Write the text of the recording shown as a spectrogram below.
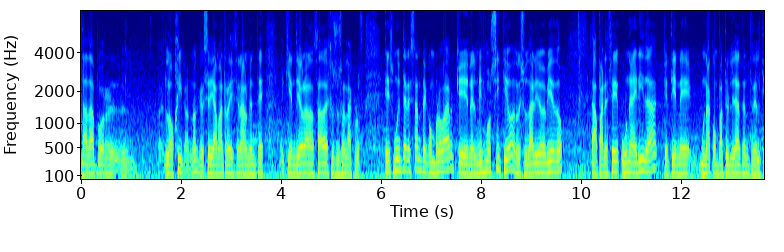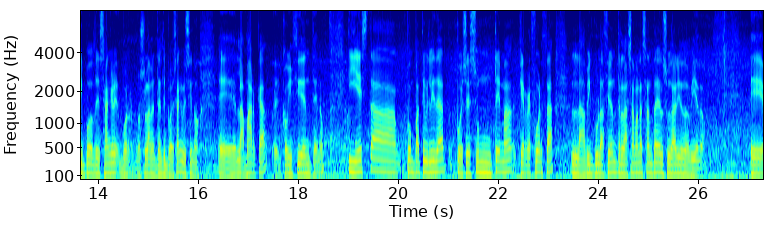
dada por Longinos, ¿no? que se llama tradicionalmente quien dio la lanzada de Jesús en la cruz. Es muy interesante comprobar que en el mismo sitio, en el sudario de Oviedo, aparece una herida que tiene una compatibilidad entre el tipo de sangre, bueno, no solamente el tipo de sangre, sino eh, la marca eh, coincidente. ¿no? Y esta compatibilidad pues es un tema que refuerza la vinculación entre la Sámana Santa y el sudario de Oviedo. Eh,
